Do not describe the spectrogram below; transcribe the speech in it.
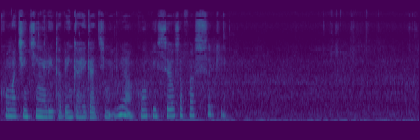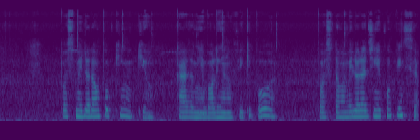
Como a tintinha ali tá bem carregadinha ali, ó, com o pincel só faço isso aqui. Posso melhorar um pouquinho aqui, ó. Caso a minha bolinha não fique boa, posso dar uma melhoradinha com o pincel.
